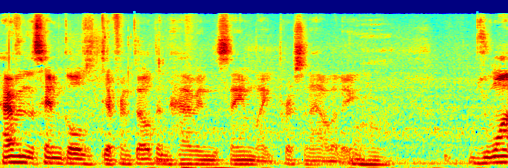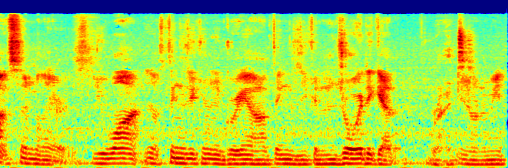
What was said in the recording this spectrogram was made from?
Having the same goal is different though than having the same like personality. Mm-hmm. You want similarities. You want you know things you can agree on, things you can enjoy together. Right. You know what I mean?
